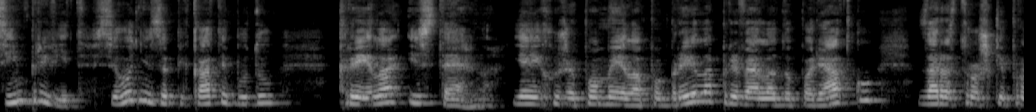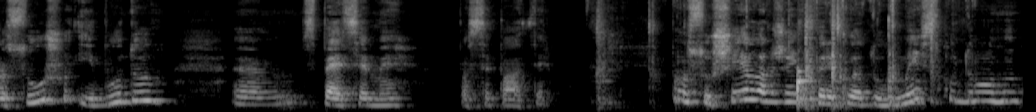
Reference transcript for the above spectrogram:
Всім привіт! Сьогодні запікати буду крила і стегна. Я їх уже помила, побрила, привела до порядку. Зараз трошки просушу і буду е, спеціями посипати. Просушила вже і перекладу в миску другу.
